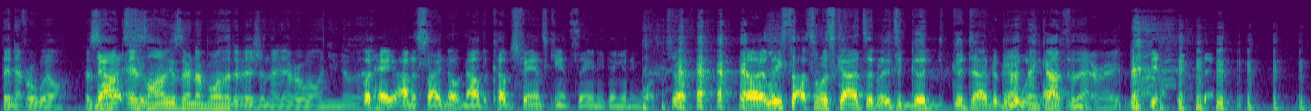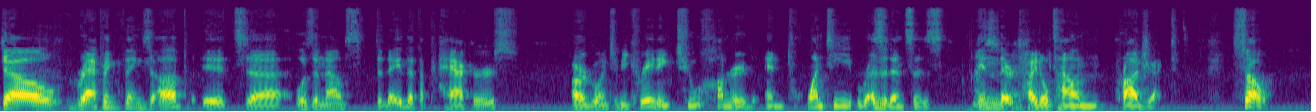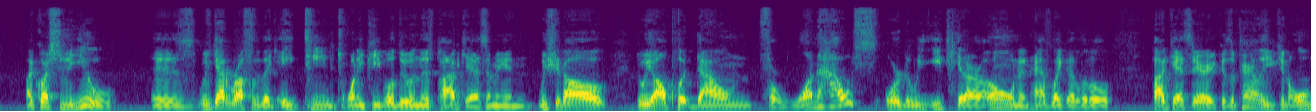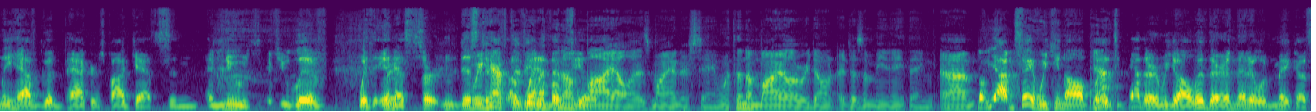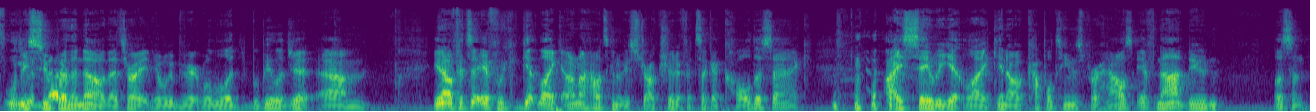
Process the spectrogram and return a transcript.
They never will. As, No, long, as long as they're number one in the division, they never will, and you know that. But hey, on a side note, now the Cubs fans can't say anything anymore. So at least us in Wisconsin, it's a good good time to be. yeah, thank God for that, right? yeah. So wrapping things up, it uh, was announced today that the Packers are going to be creating 220 residences in their Titletown project. So my question to you is: We've got roughly like 18 to 20 people doing this podcast. I mean, we should all. Do we all put down for one house, or do we each get our own and have like a little podcast area? Because apparently, you can only have good Packers podcasts and, and news if you live within a certain distance we have to be within a Field. mile, is my understanding. Within a mile, or we don't. It doesn't mean anything. Um, So yeah, I'm saying we can all put Yeah. it together and we can all live there, and then it would make us we'll be super better. in the know. That's right. It would be we'll, we'll be legit. Um, you know, if it's if we could get like I don't know how it's going to be structured. If it's like a cul-de-sac, I say we get like you know a couple teams per house. If not, dude, listen,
